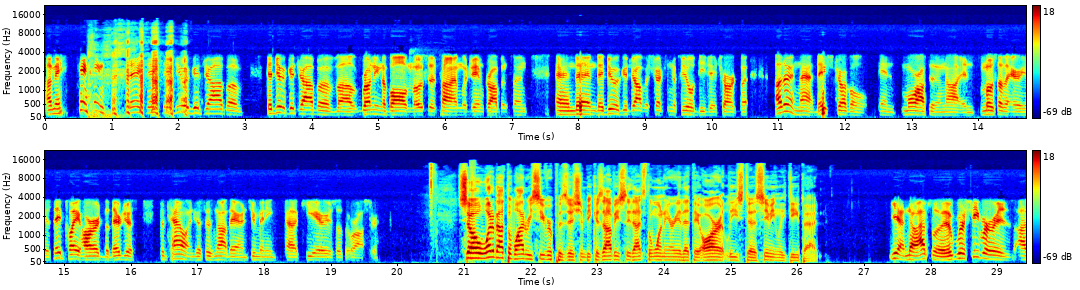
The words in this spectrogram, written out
I mean, they, they they do a good job of they do a good job of uh, running the ball most of the time with James Robinson, and then they do a good job of stretching the field, DJ Chark. But other than that, they struggle in more often than not in most other areas. They play hard, but they're just the talent just is not there in too many uh, key areas of the roster. So, what about the wide receiver position? Because obviously, that's the one area that they are at least uh, seemingly deep at. Yeah, no, absolutely. Receiver is, uh,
